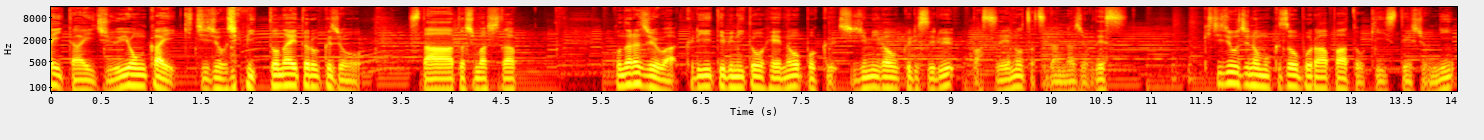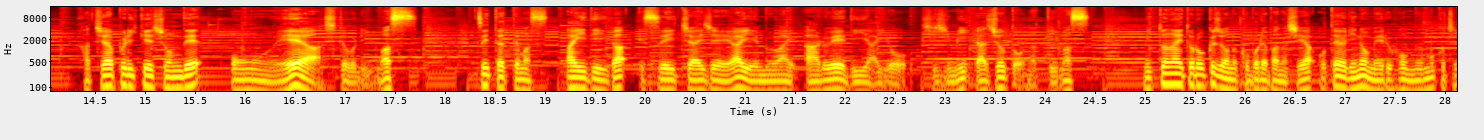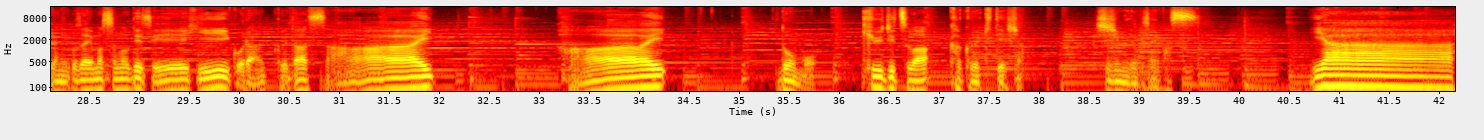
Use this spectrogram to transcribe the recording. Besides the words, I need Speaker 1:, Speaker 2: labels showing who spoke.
Speaker 1: はい、第14回吉祥寺ミッドナイト六条スタートしました。このラジオはクリエイティブ二等兵の僕、しじみがお送りするバスへの雑談ラジオです。吉祥寺の木造ボロアパートをキーステーションに8アプリケーションでオンエアしております。ツイッターやってます。ID が SHIJIMIRADIO しじみラジオとなっています。ミッドナイト6条のこぼれ話やお便りのメールフォームもこちらにございますので、ぜひご覧ください。はーい。どうも、休日は各駅停車、しじみでございます。いやー、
